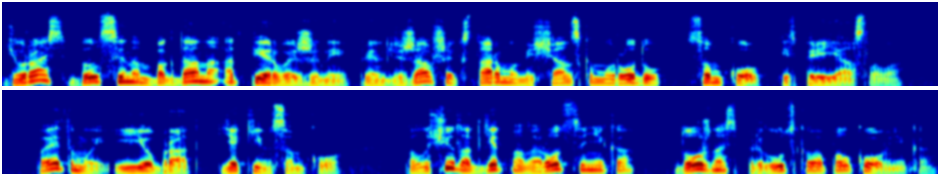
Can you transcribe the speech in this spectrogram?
Юрась был сыном Богдана от первой жены, принадлежавшей к старому мещанскому роду Сомков из Переяслава. Поэтому ее брат Яким Самко получил от гетмана родственника должность прилуцкого полковника.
